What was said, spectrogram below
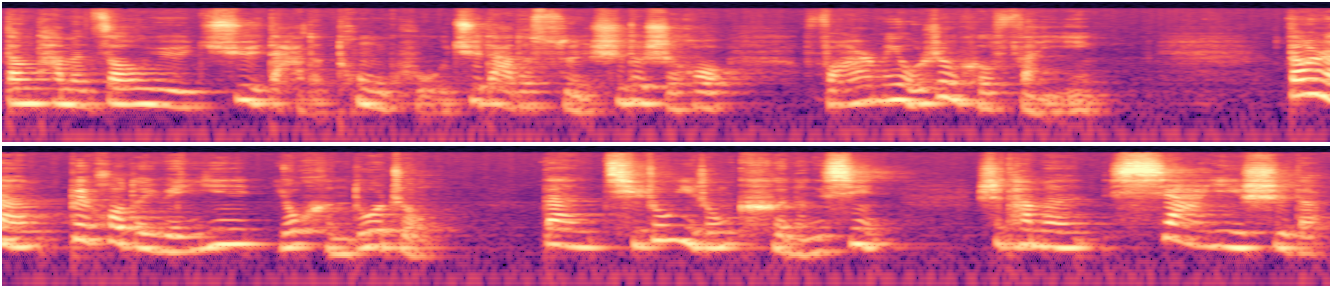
当他们遭遇巨大的痛苦、巨大的损失的时候，反而没有任何反应。当然，背后的原因有很多种，但其中一种可能性是他们下意识的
